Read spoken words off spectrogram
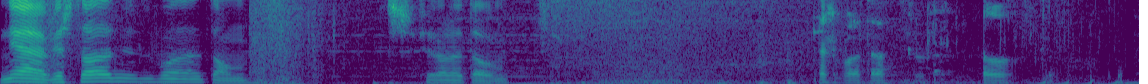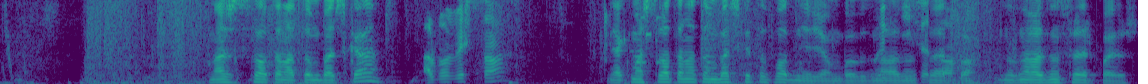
Nie, wiesz co? Wolę Tą. Fioletową. Też wolę teraz. To... Masz slota na tą beczkę? Albo wiesz co? Jak masz slota na tą beczkę, to podnieś ją, bo znalazłem to. slerpa. No znalazłem slerpa już.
